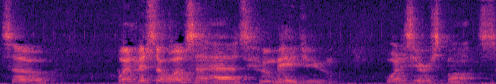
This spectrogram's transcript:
So, when Mr. Wilson asks who made you, what is your response?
